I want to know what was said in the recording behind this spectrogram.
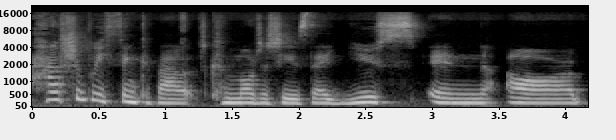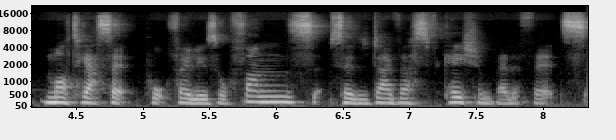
how should we think about commodities, their use in our multi asset portfolios or funds? So, the diversification benefits,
